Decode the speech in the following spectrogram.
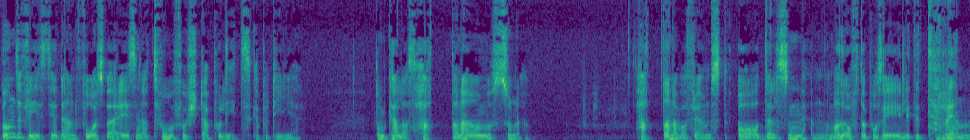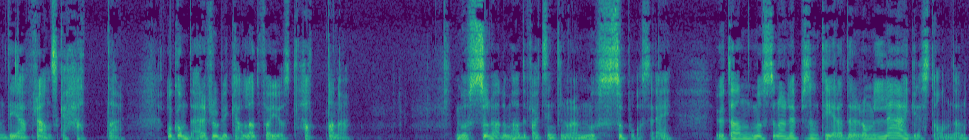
Under frihetstiden får Sverige sina två första politiska partier. De kallas hattarna och mussorna. Hattarna var främst adelsmän. De hade ofta på sig lite trendiga franska hattar och kom därför att bli kallad för just hattarna. Mussorna, de hade faktiskt inte några mussor på sig utan mussorna representerade de lägre stånden.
